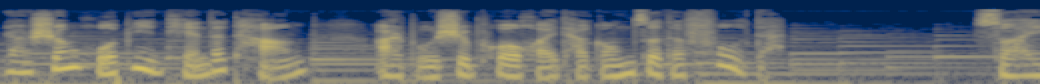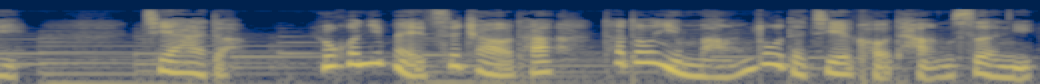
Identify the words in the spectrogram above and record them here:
让生活变甜的糖，而不是破坏他工作的负担。所以，亲爱的，如果你每次找他，他都以忙碌的借口搪塞你，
